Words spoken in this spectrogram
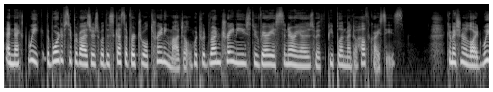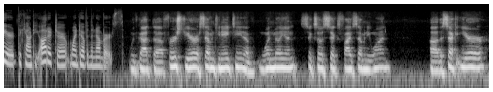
And next week, the Board of Supervisors will discuss a virtual training module which would run trainees through various scenarios with people in mental health crises. Commissioner Lloyd Weer, the county auditor, went over the numbers. We've got the first year, of 1718, of 1,606,571. Uh, the second year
